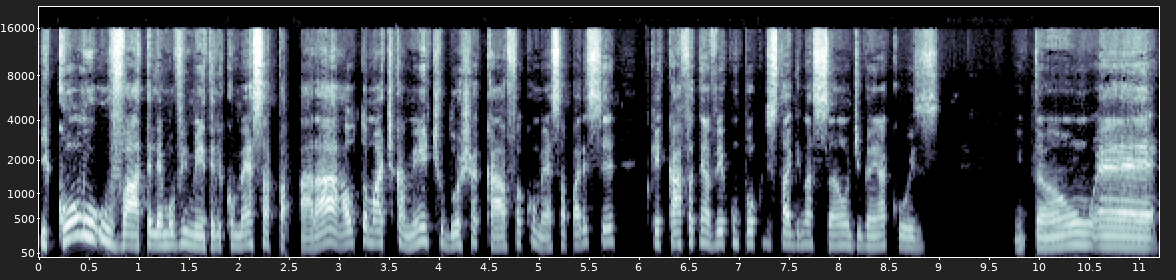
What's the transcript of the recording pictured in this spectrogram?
E como o vata ele é movimento, ele começa a parar, automaticamente o dosha kapha começa a aparecer, porque kapha tem a ver com um pouco de estagnação, de ganhar coisas. Então, é,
